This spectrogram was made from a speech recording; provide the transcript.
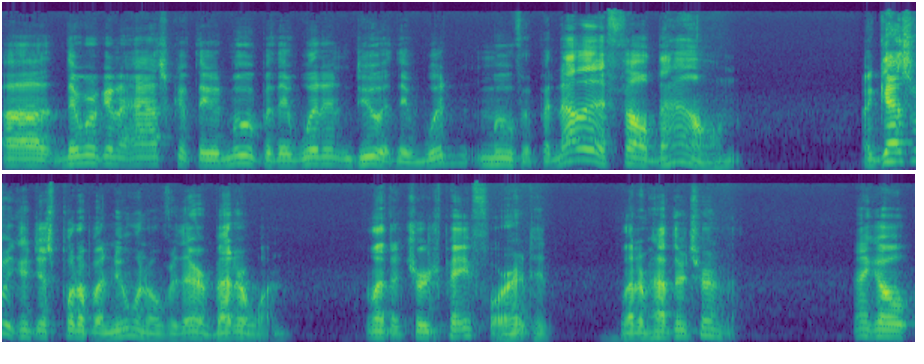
Uh, they were going to ask if they would move it, but they wouldn't do it. They wouldn't move it. But now that it fell down, I guess we could just put up a new one over there, a better one, and let the church pay for it and let them have their turn. And I go,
